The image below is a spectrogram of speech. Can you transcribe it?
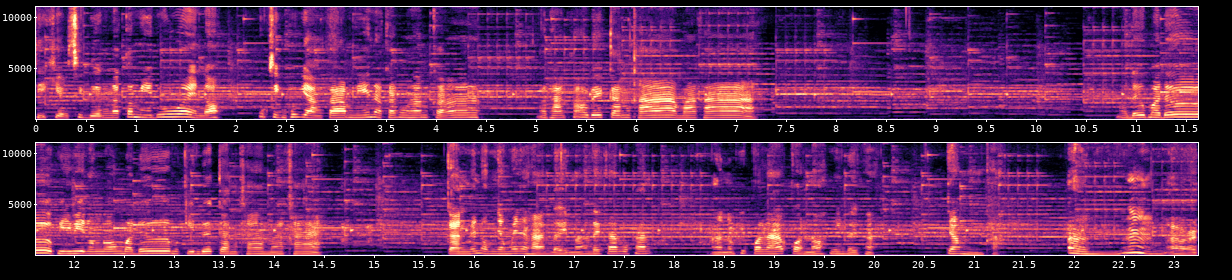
สีเขียวสีเหลืองนะก็มีด้วยเนาะทุกสิ่งทุกอย่างตามนี้นะคะทุกท่านค่ะมาทานข้าวด้วยกันค่ะมาค่ะ มาเด้อมาเด้อพี่พี่น้องๆ มาเด้อมากินด้วยกันค่ะมาค่ะการแม่นมยังไม่ได้ทานเลยมาเลยค่ะทุกท่าน อ่าน้ำพริกปลาร้าก่อนเนาะนี่เลยค่ะจ้ำค่ะอืมอืมอร่อย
